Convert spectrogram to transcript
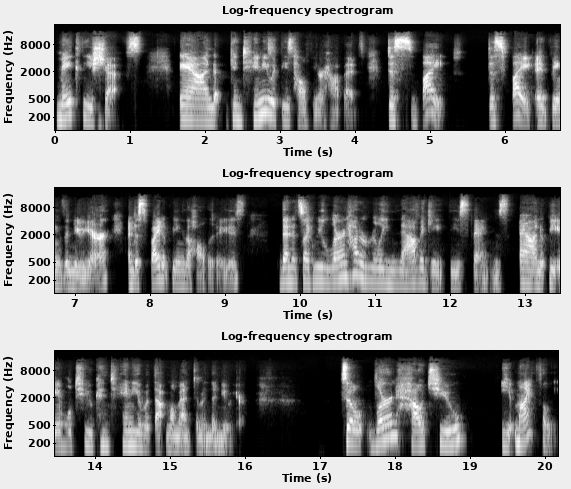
make these shifts and continue with these healthier habits despite despite it being the new year and despite it being the holidays then it's like we learn how to really navigate these things and be able to continue with that momentum in the new year. So learn how to eat mindfully.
